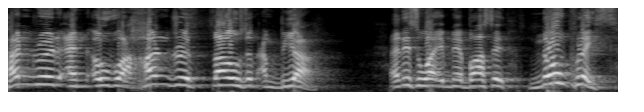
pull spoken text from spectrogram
Hundred and over a hundred thousand Anbiya. And this is why Ibn Abbas said, no place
